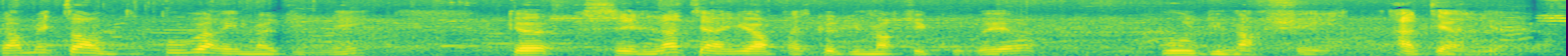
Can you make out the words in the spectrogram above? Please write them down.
permettant de pouvoir imaginer que c'est l'intérieur parce que du marché couvert ou du marché intérieur.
